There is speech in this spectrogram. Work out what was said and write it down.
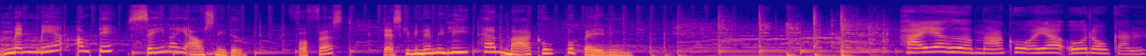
Men mere om det senere i afsnittet. For først, der skal vi nemlig lige have Marco på banen. Hej, jeg hedder Marco, og jeg er 8 år gammel.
